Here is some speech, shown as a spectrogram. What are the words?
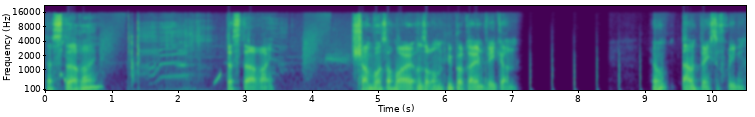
Das da rein das da rein. Schauen wir uns auch mal unseren hypergeilen Weg an. Jo, damit bin ich zufrieden.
